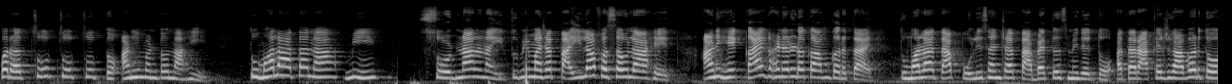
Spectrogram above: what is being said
परत चोप चोप चोपतो आणि म्हणतो नाही तुम्हाला आता ना मी सोडणार नाही. तुम्ही माझ्या ताईला फसवलं आहेत. आणि हे काय घाणेरडं काम करताय? तुम्हाला आता पोलिसांच्या ताब्यातच मी देतो. आता राकेश घाबरतो.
